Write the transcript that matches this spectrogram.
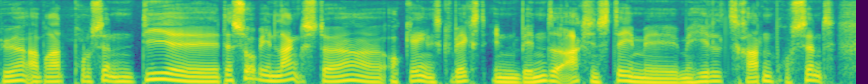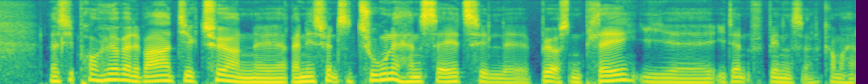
høreapparatproducenten, de, øh, der så vi en langt større organisk vækst end ventet. Aktien steg med, med hele 13 procent. Lad os lige prøve at høre, hvad det var, direktøren øh, René Svendsen Tune, han sagde til øh, Børsen Play i, øh, i den forbindelse. Kommer her.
